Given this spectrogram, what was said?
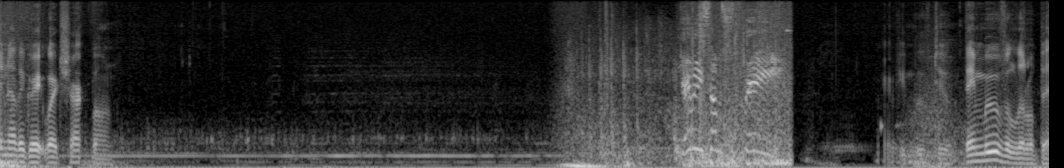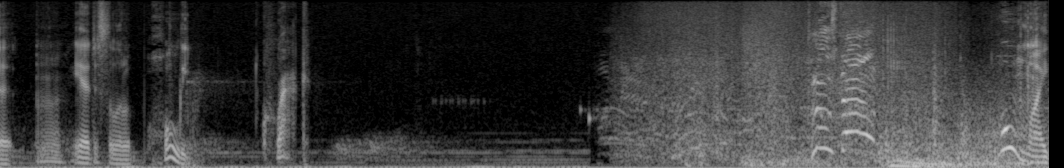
Another great white shark bone. Give me some speed! Where have you moved to? They move a little bit. Uh, yeah, just a little. Holy crack. Clews down! Oh my...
